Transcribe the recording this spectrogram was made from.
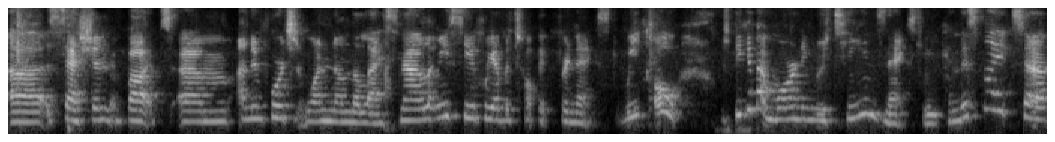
uh, session, but um, an important one nonetheless. Now, let me see if we have a topic for next week. Oh, we're speaking about morning routines next week, and this might uh,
